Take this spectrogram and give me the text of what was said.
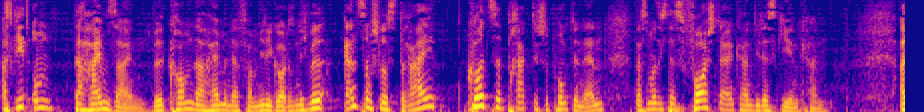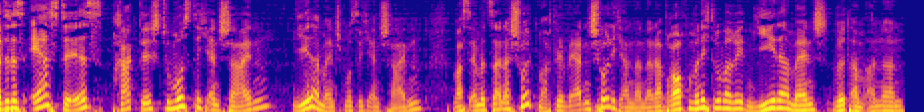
Es geht um daheim sein. Willkommen daheim in der Familie Gottes. Und ich will ganz zum Schluss drei kurze praktische Punkte nennen, dass man sich das vorstellen kann, wie das gehen kann. Also das erste ist praktisch, du musst dich entscheiden, jeder Mensch muss sich entscheiden, was er mit seiner Schuld macht. Wir werden schuldig aneinander, da brauchen wir nicht drüber reden. Jeder Mensch wird am anderen,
